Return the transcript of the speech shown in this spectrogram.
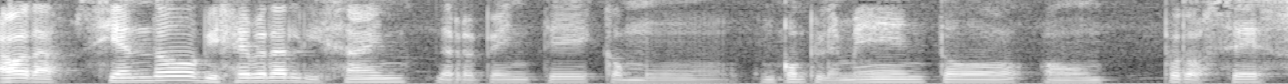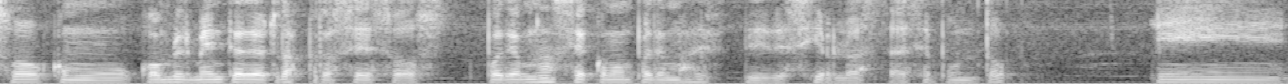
ahora, siendo behavioral design de repente como un complemento o un proceso, como complemento de otros procesos, podemos, no sé cómo podemos decirlo hasta ese punto. Eh,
